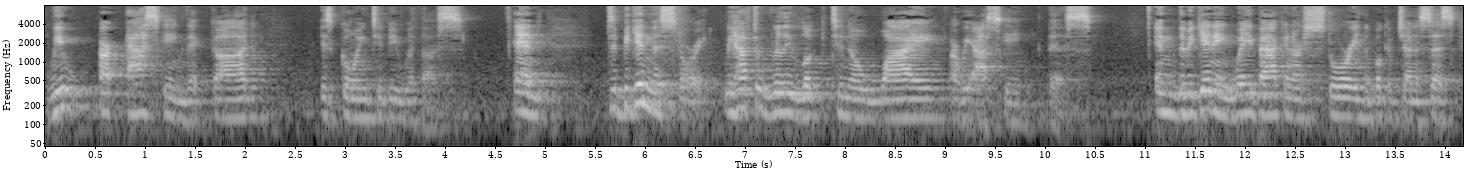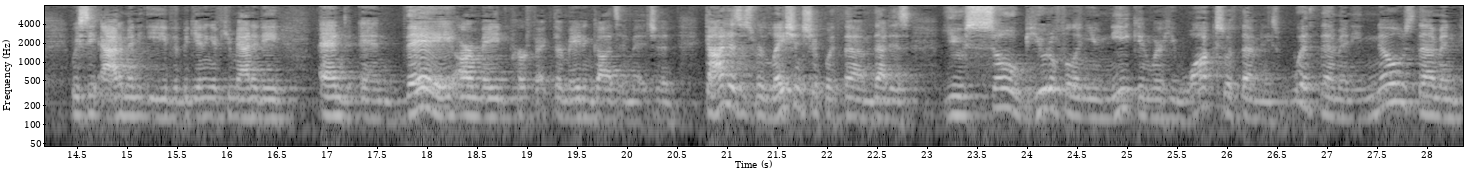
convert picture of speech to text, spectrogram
We are asking that God is going to be with us. And to begin this story, we have to really look to know why are we asking this. In the beginning, way back in our story in the book of Genesis, we see Adam and Eve, the beginning of humanity, and, and they are made perfect. They're made in God's image. And God has this relationship with them that is you so beautiful and unique, and where He walks with them, and He's with them, and He knows them, and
